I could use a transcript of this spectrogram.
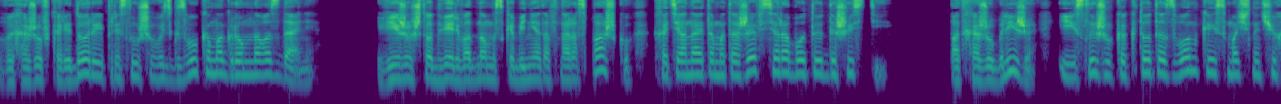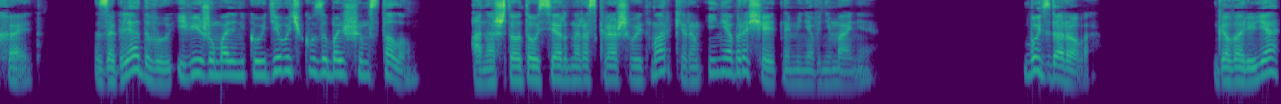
Выхожу в коридор и прислушиваюсь к звукам огромного здания. Вижу, что дверь в одном из кабинетов нараспашку, хотя на этом этаже все работают до шести. Подхожу ближе и слышу, как кто-то звонко и смачно чихает. Заглядываю и вижу маленькую девочку за большим столом. Она что-то усердно раскрашивает маркером и не обращает на меня внимания. «Будь здорова!» Говорю я,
